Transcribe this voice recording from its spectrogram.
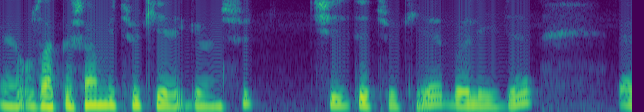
e, uzaklaşan bir Türkiye görüntüsü çizdi Türkiye. Böyleydi. E,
